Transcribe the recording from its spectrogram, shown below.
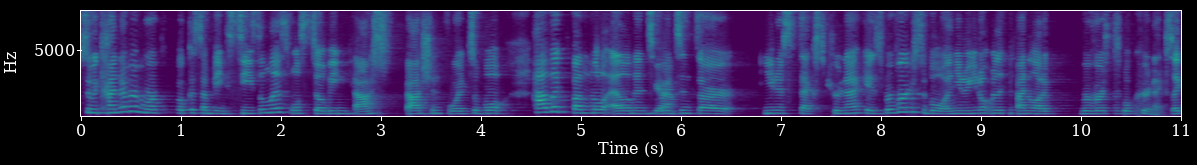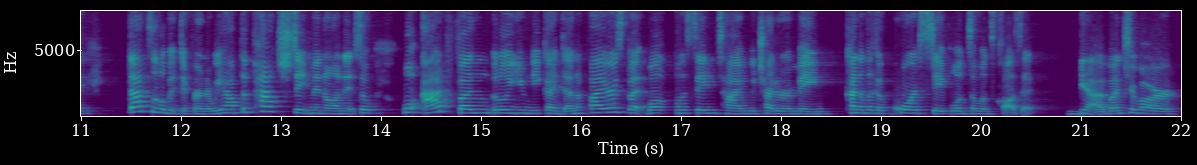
So we kind of are more focused on being seasonless while still being fast, fashion forward. So we'll have like fun little elements. For instance, our unisex crew neck is reversible, and you know you don't really find a lot of reversible crew necks. Like that's a little bit different. Or we have the patch statement on it. So we'll add fun little unique identifiers, but while at the same time we try to remain kind of like a core staple in someone's closet. Yeah, a bunch of our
